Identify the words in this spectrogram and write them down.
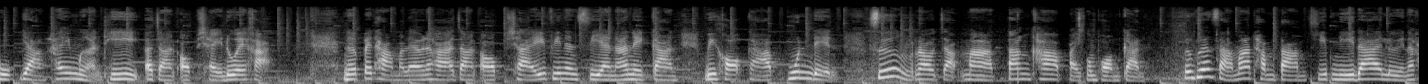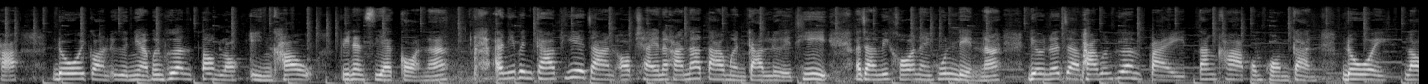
ทุกอย่างให้เหมือนที่อาจารย์ออฟใช้ด้วยค่ะ เนื้อไปถามมาแล้วนะคะ อาจารย์ออฟใช้ฟินแลนเซียนะในการวิเคราะห์กราฟหุ้นเด่น ซึ่งเราจะมาตั้งค่าไปพร้อมๆกันเพื่อนๆ สามารถทำตามคลิปนี้ได้เลยนะคะ โดยก่อนอื่นเนี่ยเพื่อนๆ ต้องล็อกอินเข้าฟินแลนเซียก่อนนะ อันนี้เป็นกราฟที่อาจารย์ออฟใช้นะคะ หน้าตาเหมือนกันเลยที่อาจารย์วิเคราะห์ในหุ้นเด่นนะ เดี๋ยวเนื้อจะพาเพื่อนๆไปตั้งค่าพร้อมๆกัน โดยเรา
